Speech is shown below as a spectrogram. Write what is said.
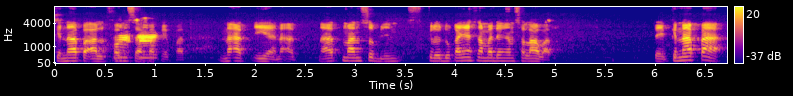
Kenapa al khamsa Naat. pakai fathah? Naat, iya naat. Naat mansub kedudukannya sama dengan selawat. Tapi kenapa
